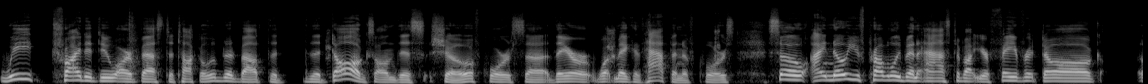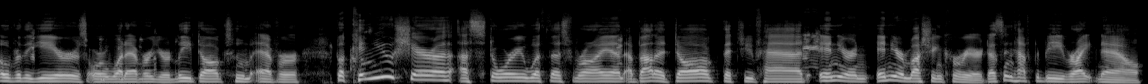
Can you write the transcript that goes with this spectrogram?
we try to do our best to talk a little bit about the the dogs on this show. Of course, uh, they are what make it happen. Of course, so I know you've probably been asked about your favorite dog over the years or whatever, your lead dogs, whomever. But can you share a, a, story with us, Ryan, about a dog that you've had in your in your mushing career? It doesn't have to be right now,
